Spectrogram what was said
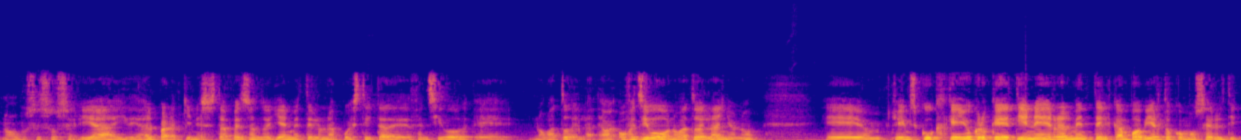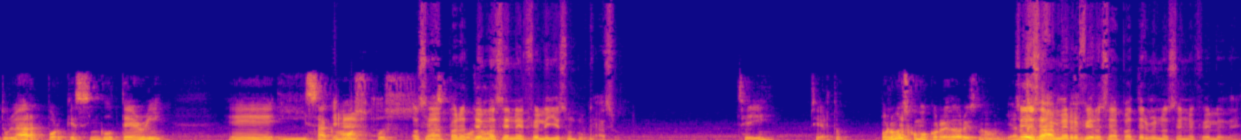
No, pues eso sería ideal para quienes están pensando ya en meterle una puestita de defensivo eh, novato del ofensivo novato del año, ¿no? Eh, James Cook, que yo creo que tiene realmente el campo abierto como ser el titular, porque Singletary eh, y Zach Moss, pues. O sea, para temas NFL ya es un rucazo. Sí, cierto. Por lo menos como corredores, ¿no? sí, o sea, me refiero, o sea, para términos NFL de.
